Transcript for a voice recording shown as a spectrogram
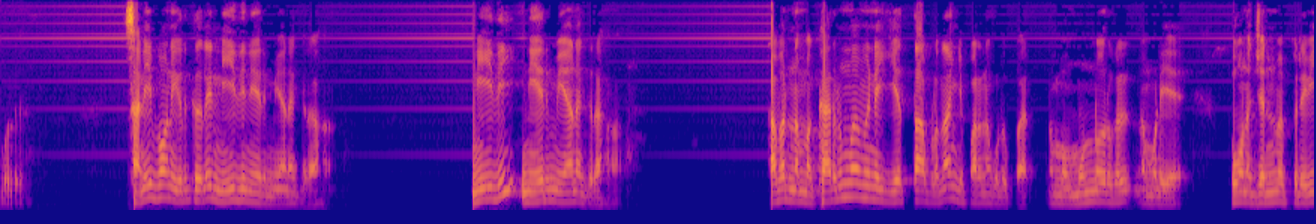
போகுது? சனிபவன் இருக்கிறதுலே நீதி நேர்மையான கிரகம். நீதி நேர்மையான கிரகம். அவர் நம்ம கர்ம வினைக்கு ஏத்தாப்புல தான் இங்கே பலனை கொடுப்பார். நம்ம முன்னோர்கள் நம்முடைய போன ஜென்ம பிறவி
